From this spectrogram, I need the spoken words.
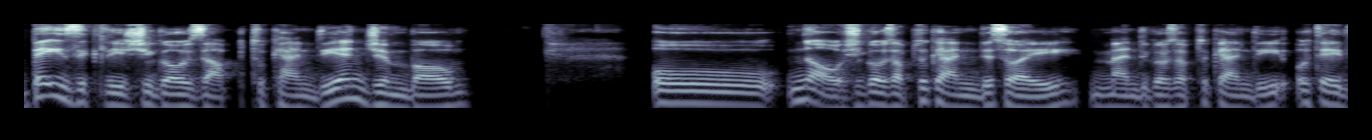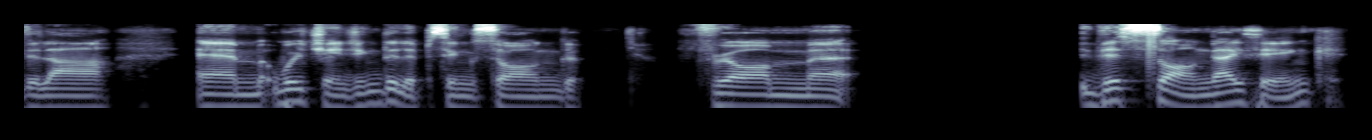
basically, she goes up to Kandy and Jimbo. Oh no, she goes up to Kandy. Sorry, Mandy goes up to Kandy. U tgħidilha, um, we're changing the lip sync song from uh, this song, I think,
